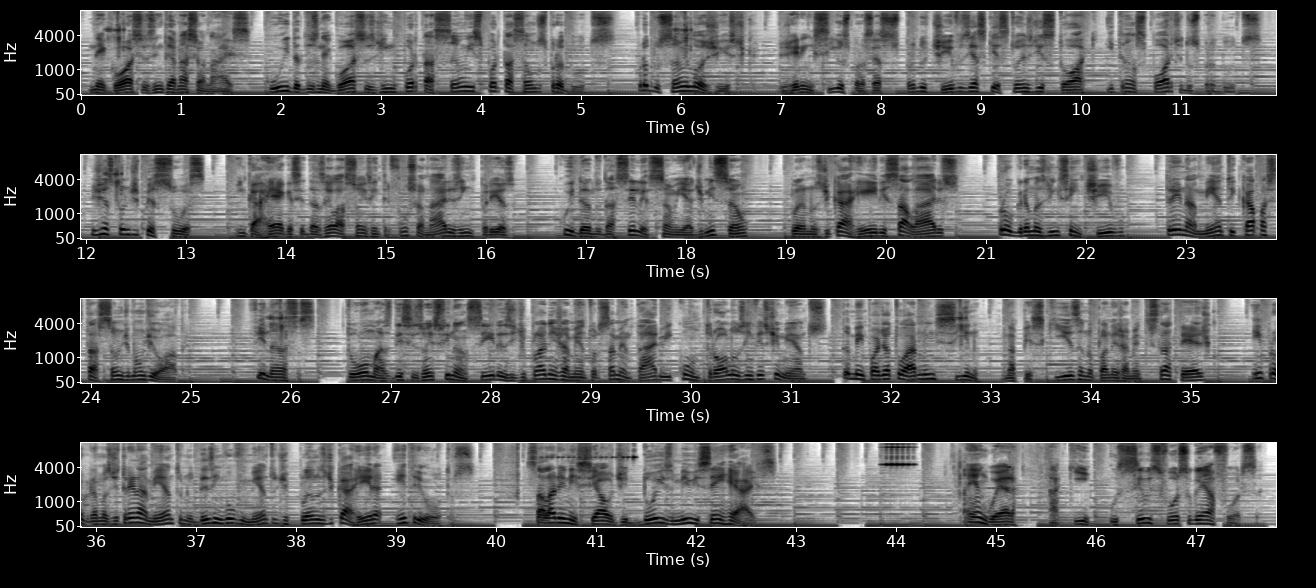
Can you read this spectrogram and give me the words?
Negócios internacionais. Cuida dos negócios de importação e exportação dos produtos. Produção e logística. Gerencia os processos produtivos e as questões de estoque e transporte dos produtos. Gestão de pessoas. Encarrega-se das relações entre funcionários e empresa, cuidando da seleção e admissão, planos de carreira e salários, programas de incentivo, treinamento e capacitação de mão de obra. Finanças toma as decisões financeiras e de planejamento orçamentário e controla os investimentos. Também pode atuar no ensino, na pesquisa, no planejamento estratégico, em programas de treinamento, no desenvolvimento de planos de carreira, entre outros. Salário inicial de R$ 2.100. Anhanguera, aqui o seu esforço ganha força.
